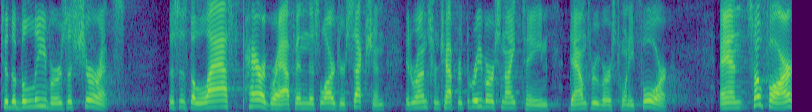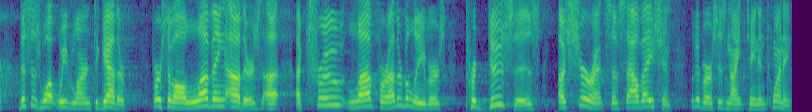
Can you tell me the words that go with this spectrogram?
to the believer's assurance. This is the last paragraph in this larger section. It runs from chapter 3, verse 19, down through verse 24. And so far, this is what we've learned together. First of all, loving others, uh, a true love for other believers produces assurance of salvation. Look at verses 19 and 20.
